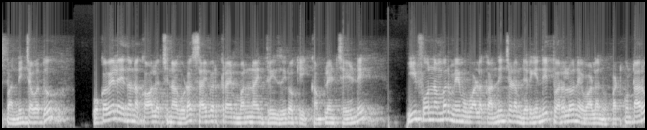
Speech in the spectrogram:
స్పందించవద్దు. ఒకవేళ ఏదైనా కాల్ వచ్చినా కూడా cyber crime one nine three జీరోకి కంప్లైంట్ చేయండి. ఈ ఫోన్ నంబర్ మేము వాళ్ళకు అందించడం జరిగింది. త్వరలోనే వాళ్ళను పట్టుకుంటారు.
